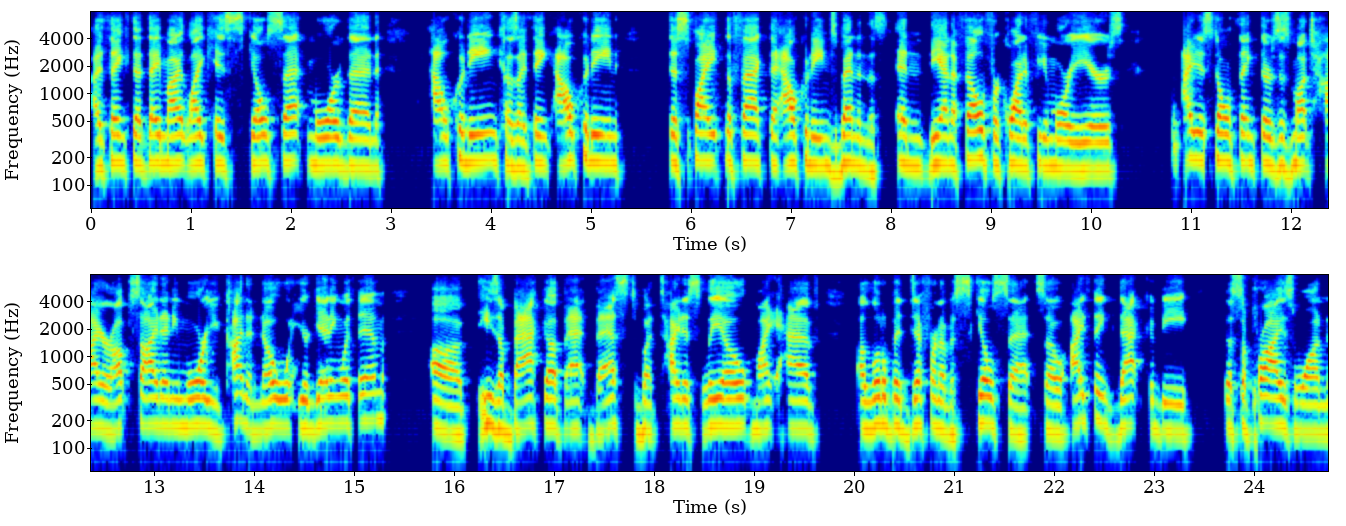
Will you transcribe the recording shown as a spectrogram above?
I think that they might like his skill set more than Al-Quadin because I think Al-Quadin, despite the fact that Al-Quadin's been in the in the NFL for quite a few more years, I just don't think there's as much higher upside anymore. You kind of know what you're getting with him. Uh, he's a backup at best, but Titus Leo might have a little bit different of a skill set. So I think that could be the surprise one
